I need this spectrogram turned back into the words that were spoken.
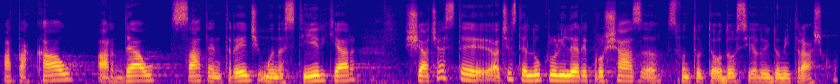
atacau, ardeau sate întregi, mănăstiri chiar, și aceste, aceste lucruri le reproșează Sfântul Teodosie lui Dumitrașcu.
